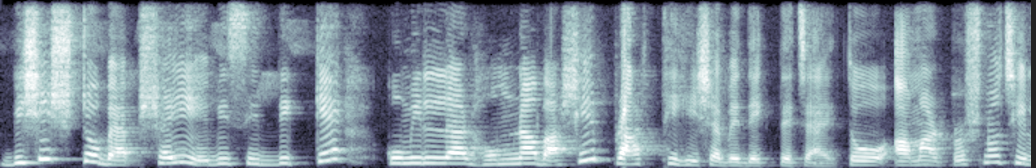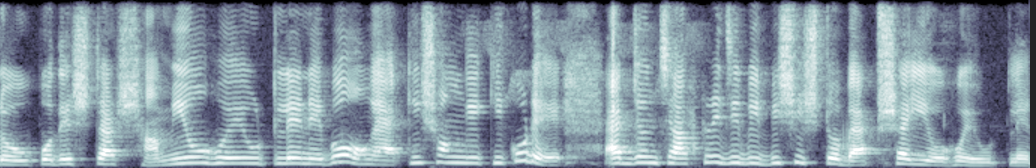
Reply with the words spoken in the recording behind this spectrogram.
বিশিষ্ট ব্যবসায়ী এবি সিদ্দিককে কুমিল্লার হোমনাবাসী প্রার্থী হিসেবে দেখতে চায়। তো আমার প্রশ্ন ছিল, উপদেষ্টার স্বামীও হয়ে উঠলেন এবং একই সঙ্গে কি করে একজন চাকরিজীবী বিশিষ্ট ব্যবসায়ীও হয়ে উঠলেন।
